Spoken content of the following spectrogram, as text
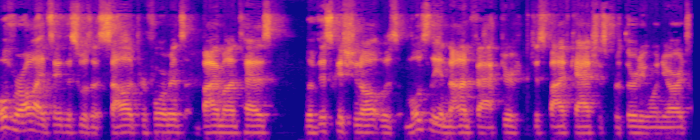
overall, I'd say this was a solid performance by Montez. Laviska Shenault was mostly a non-factor, just five catches for 31 yards,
